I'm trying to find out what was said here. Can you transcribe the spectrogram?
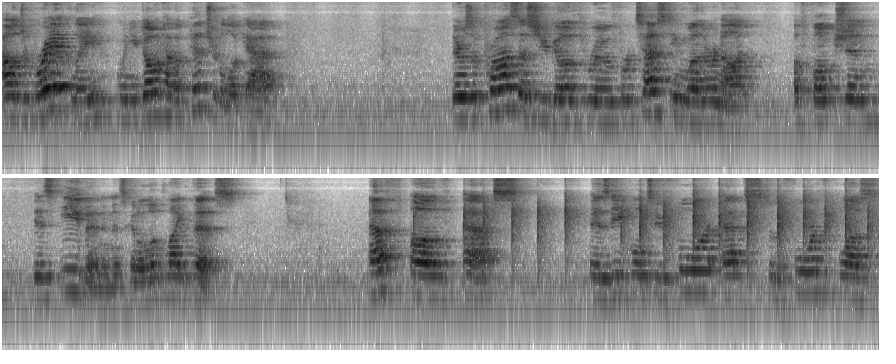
Algebraically, when you don't have a picture to look at, there's a process you go through for testing whether or not a function is even, and it's going to look like this. f of x is equal to 4x to the fourth plus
